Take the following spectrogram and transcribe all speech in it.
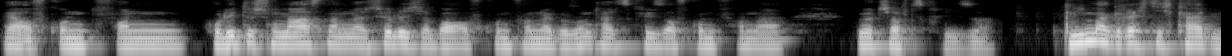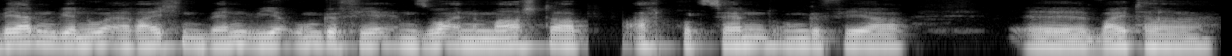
Ja, aufgrund von politischen Maßnahmen natürlich, aber aufgrund von der Gesundheitskrise, aufgrund von der Wirtschaftskrise. Klimagerechtigkeit werden wir nur erreichen, wenn wir ungefähr in so einem Maßstab acht Prozent ungefähr äh, weiter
